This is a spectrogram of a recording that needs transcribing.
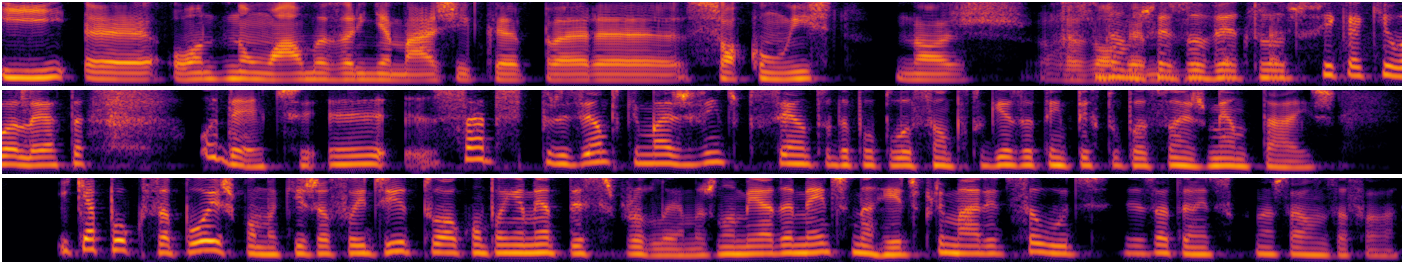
e uh, onde não há uma varinha mágica para só com isto nós resolvermos. Vamos resolver tudo. Seja. Fica aqui o alerta. Odete, uh, sabe-se, por exemplo, que mais de 20% da população portuguesa tem perturbações mentais e que há poucos apoios, como aqui já foi dito, ao acompanhamento desses problemas, nomeadamente na rede primária de saúde, exatamente isso que nós estávamos a falar.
